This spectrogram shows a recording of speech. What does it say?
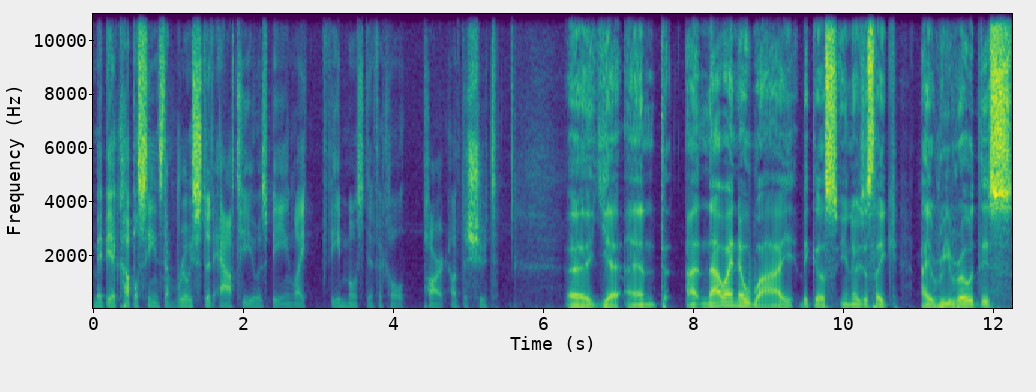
maybe a couple scenes that really stood out to you as being like the most difficult part of the shoot uh, yeah and uh, now I know why because you know just like I rewrote this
